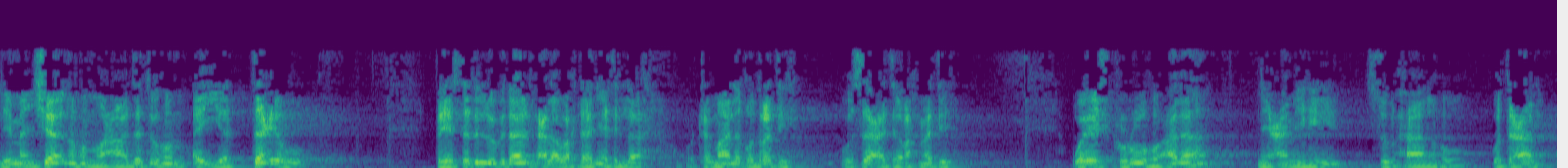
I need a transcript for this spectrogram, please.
لمن شأنهم وعادتهم أن يتعظوا. فيستدل بذلك على وحدانية الله وكمال قدرته وسعة رحمته ويشكروه على نعمه سبحانه وتعالى.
